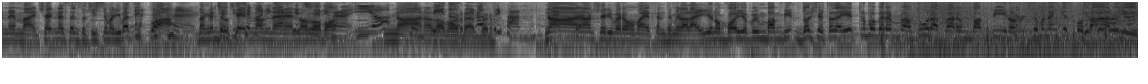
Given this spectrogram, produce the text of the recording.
né mai. Cioè, nel senso, ci siamo arrivati qua. Ma credo Cioè, ci che non, è, non lo vo- arriveranno. Io No, non lo vorrebbero. No, Ecco. non ci arriveremo mai a 30.000 like. Io non voglio poi un bambino. Dolcetta, dai, è troppo prematura a fare un bambino. Non siamo neanche sposati.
